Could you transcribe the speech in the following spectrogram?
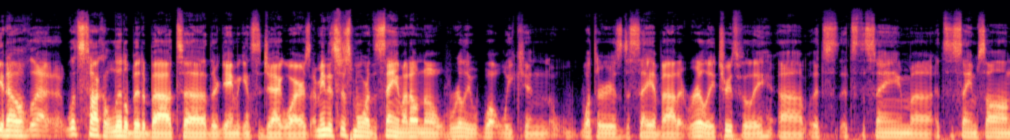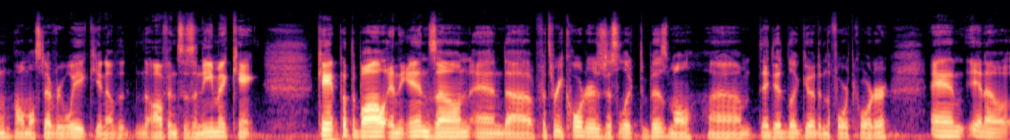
you know, uh, let's talk a little bit about uh, their game against the Jaguars. I mean, it's just more of the same. I don't know really what we can, what there is to say about it. Really, truthfully, uh, it's it's the same. Uh, it's the same song almost every week. You know, the the offense is anemic. Can't can't put the ball in the end zone, and uh, for three quarters just looked abysmal. Um, they did look good in the fourth quarter, and you know.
